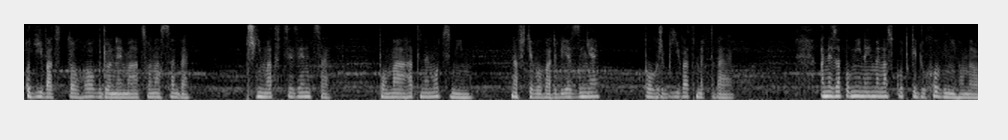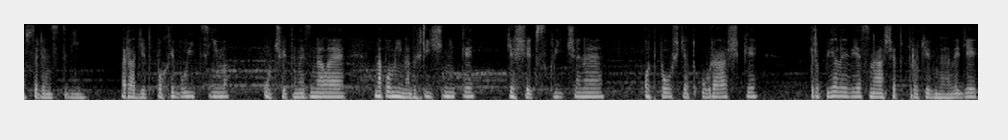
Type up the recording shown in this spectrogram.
Odívat toho, kdo nemá co na sebe. Přijímat cizince. Pomáhat nemocným. Navštěvovat vězně. Pohřbívat mrtvé. A nezapomínejme na skutky duchovního milosedenství. Radit pochybujícím, učit neznalé, napomínat hříšníky, těšit sklíčené, odpouštět urážky, trpělivě snášet protivné lidi,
